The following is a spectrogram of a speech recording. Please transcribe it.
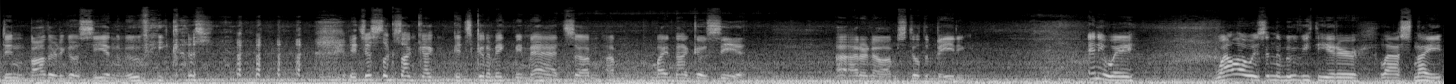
didn't bother to go see in the movie because it just looks like I, it's going to make me mad, so I might not go see it. I, I don't know, I'm still debating. Anyway, while I was in the movie theater last night,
